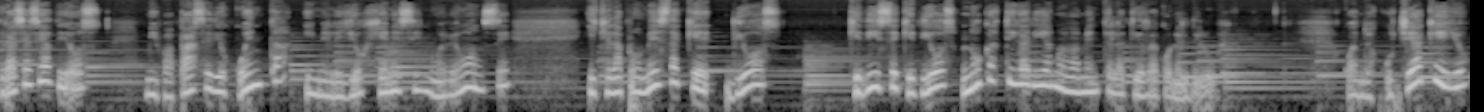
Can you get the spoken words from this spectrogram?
Gracias a Dios, mi papá se dio cuenta y me leyó Génesis 9:11 y que la promesa que Dios que dice que Dios no castigaría nuevamente la tierra con el diluvio. Cuando escuché aquello,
